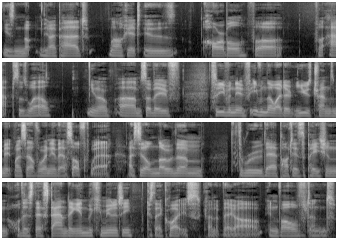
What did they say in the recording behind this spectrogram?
is not the iPad market is horrible for for apps as well. You know, um, so they've so even if even though I don't use Transmit myself or any of their software, I still know them through their participation or this their standing in the community because they're quite kind of they are involved and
